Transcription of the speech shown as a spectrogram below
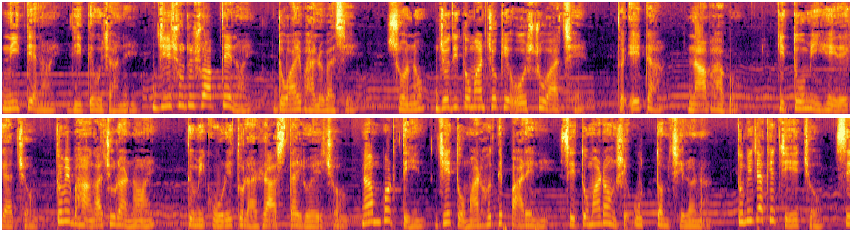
নিতে নয়, দিতেও জানে। যে শুধু শব্দে নয়, দোয়ায় ভালোবাসে। শোনো, যদি তোমার চোখে অশ্রু আছে, তো এটা না ভাবো কি তুমি হেরে গেছো। তুমি ভাঙাচুরা নয়, তুমি গড়ে তোলার রাস্তায় রয়েছ। নম্বর তিন, যে তোমার হতে পারেনি, সে তোমার অংশে উত্তম ছিল না। তুমি যাকে চেয়েছো, সে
